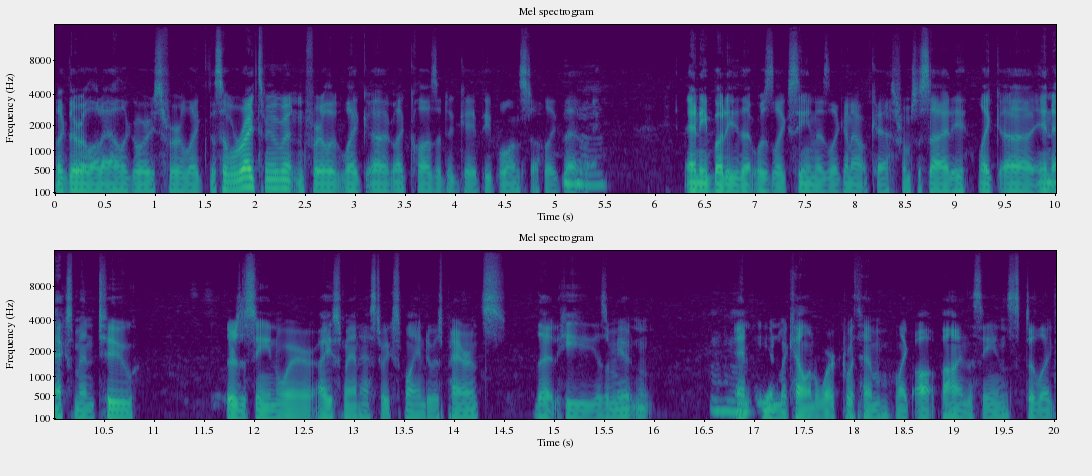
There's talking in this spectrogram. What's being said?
like there were a lot of allegories for like the civil rights movement and for like uh, like closeted gay people and stuff like that. Like, Mhm. anybody that was like seen as like an outcast from society, like uh, in X Men Two, there's a scene where Iceman has to explain to his parents that he is a mutant, Mhm. and Ian McKellen worked with him like behind the scenes to like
